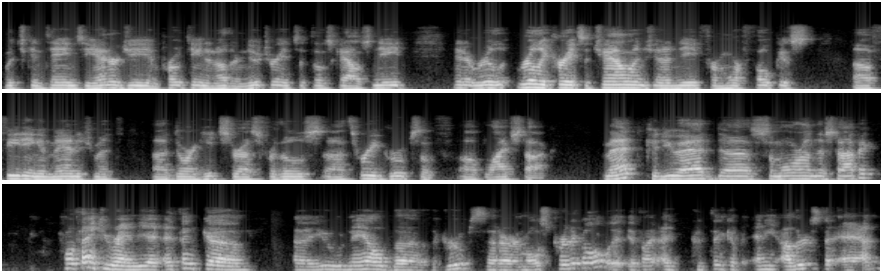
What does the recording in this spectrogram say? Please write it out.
which contains the energy and protein and other nutrients that those cows need. And it really, really creates a challenge and a need for more focused uh, feeding and management uh, during heat stress for those uh, three groups of, of livestock. Matt, could you add uh, some more on this topic? Well, thank you, Randy. I, I think uh, uh, you nailed the, the groups that are most critical. If I, I could think of any others to add,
